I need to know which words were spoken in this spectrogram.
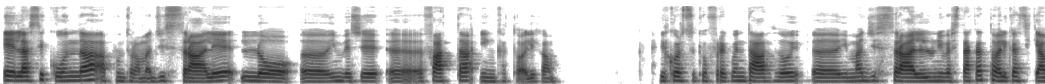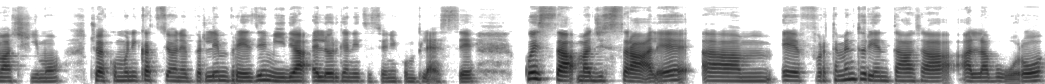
e la seconda, appunto la magistrale, l'ho, uhm, invece, ehm, fatta in Cattolica. Il corso che ho frequentato, uhm, in magistrale all'Università Cattolica si chiama CIMO, cioè Comunicazione per le imprese, i media e le organizzazioni complesse. Questa magistrale, uhm, è fortemente orientata al lavoro,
